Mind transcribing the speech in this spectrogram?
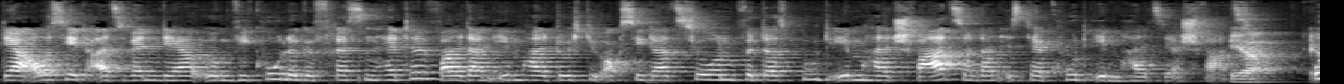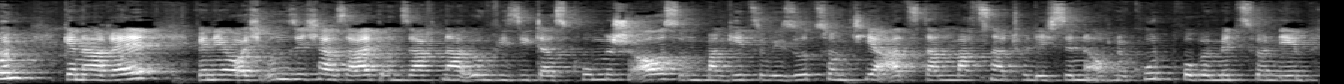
der aussieht, als wenn der irgendwie Kohle gefressen hätte, weil dann eben halt durch die Oxidation wird das Blut eben halt schwarz und dann ist der Kot eben halt sehr schwarz. Ja, ja. Und generell, wenn ihr euch unsicher seid und sagt, na, irgendwie sieht das komisch aus und man geht sowieso zum Tierarzt, dann macht es natürlich Sinn, auch eine Kotprobe mitzunehmen.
